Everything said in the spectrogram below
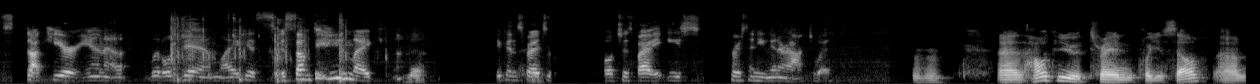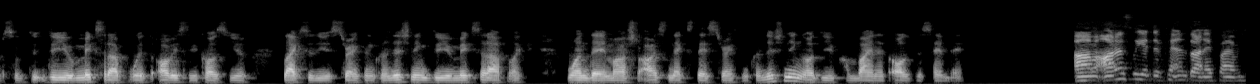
stuck here in a little gym like it's, it's something like yeah. you can spread to the world just by each person you interact with mm-hmm. And how do you train for yourself? Um, so do, do you mix it up with obviously because you like to do strength and conditioning? Do you mix it up like one day martial arts, next day strength and conditioning, or do you combine it all the same day? Um, honestly, it depends on if I'm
